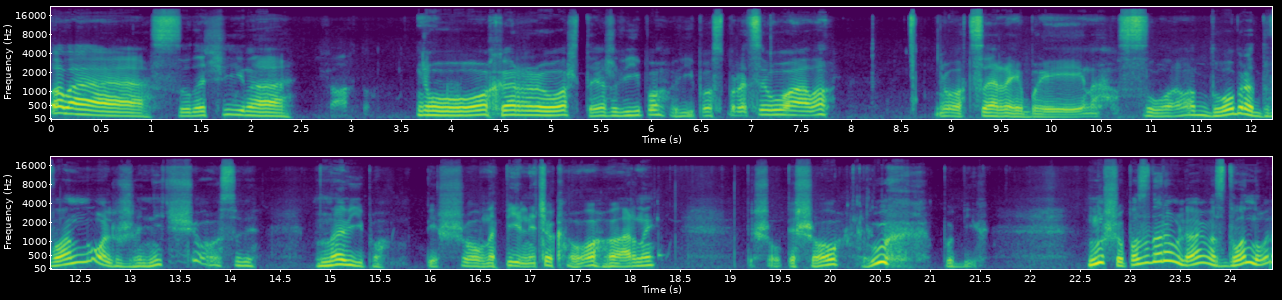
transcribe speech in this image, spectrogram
Опа! Судачина. О, хорош, теж віпо. Віпо спрацювало. О, це рибина. Слава, добре, 2-0 вже, нічого собі. На віпо. Пішов на пільничок. О, гарний. Пішов, пішов. Ух, побіг. Ну що, поздравляю вас, 2-0.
